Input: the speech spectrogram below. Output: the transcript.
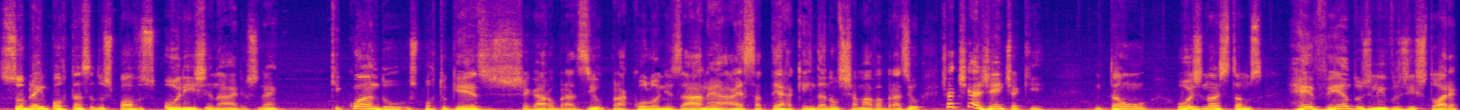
sobre a importância dos povos originários, né? Que quando os portugueses chegaram ao Brasil para colonizar, né, a essa terra que ainda não se chamava Brasil, já tinha gente aqui. Então, hoje nós estamos revendo os livros de história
